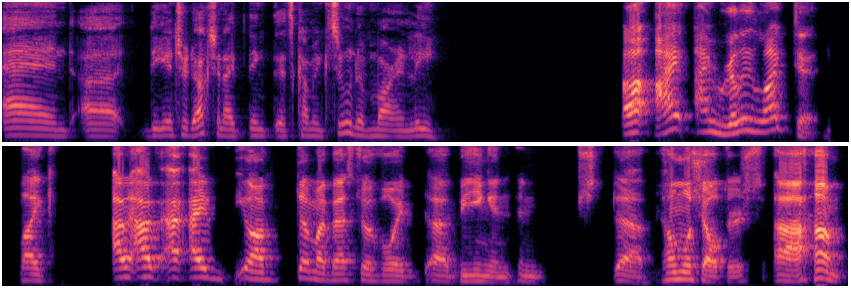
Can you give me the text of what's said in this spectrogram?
and uh, the introduction? I think that's coming soon of Martin Lee? Uh, I I really liked it. Like I I, I you know I've done my best to avoid uh, being in, in uh, homeless shelters. Um,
